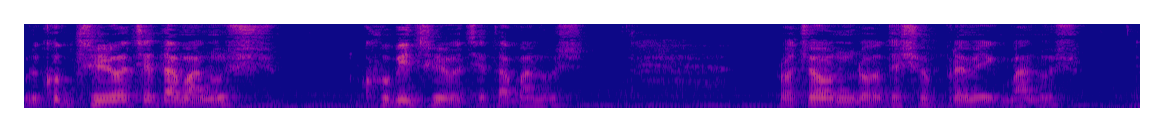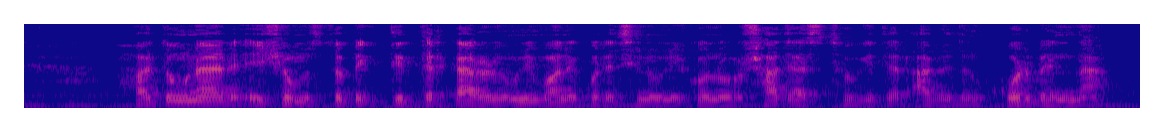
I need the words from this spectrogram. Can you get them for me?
উনি খুব দৃঢ়চেতা মানুষ খুবই দৃঢ়চেতা মানুষ প্রচণ্ড দেশপ্রেমিক মানুষ। হয়তো উনার এই সমস্ত ব্যক্তিত্বের কারণে উনি মনে করেছেন উনি কোনো সাজা স্থগিতের আবেদন করবেন না।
